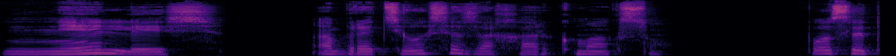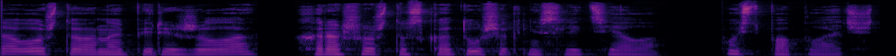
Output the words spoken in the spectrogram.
«Не лезь», — обратился Захар к Максу. После того, что она пережила, хорошо, что с катушек не слетела. Пусть поплачет.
